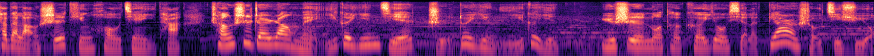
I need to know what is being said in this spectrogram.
他的老师听后建议他尝试着让每一个音节只对应一个音，于是诺特克又写了第二首继续咏，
